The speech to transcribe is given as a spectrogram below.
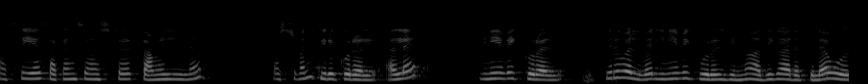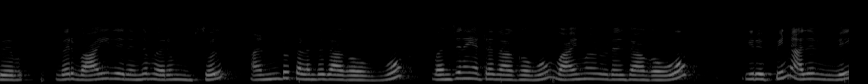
ஃபஸ்ட் இயர் செகண்ட் செமஸ்டர் தமிழில். First one Thirukkural. அதில் இனியவை குரல் திருவள்ளுவர் இனியவை குரல் என்னும் அதிகாரத்தில் ஒருவர் வாயிலிருந்து வரும் சொல் அன்பு கலந்ததாகவும் வஞ்சனையற்றதாகவும் வாய்மையுடையதாகவும் இருப்பின் அதுவே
